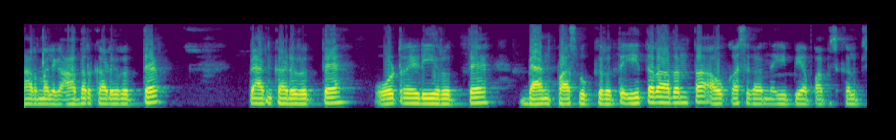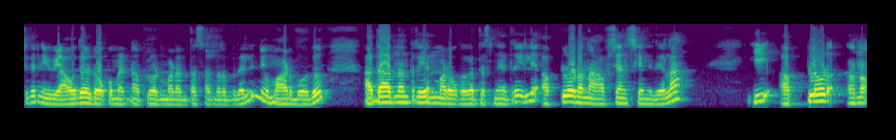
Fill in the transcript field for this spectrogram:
ನಾರ್ಮಲಿಗೆ ಆಧಾರ್ ಕಾರ್ಡ್ ಇರುತ್ತೆ. ಪ್ಯಾನ್ ಕಾರ್ಡ್ ಇರುತ್ತೆ, ವೋಟರ್ ಐ ಡಿ ಇರುತ್ತೆ, ಬ್ಯಾಂಕ್ ಪಾಸ್ಬುಕ್ ಇರುತ್ತೆ, ಈ ಥರ ಆದಂಥ ಅವಕಾಶಗಳನ್ನು ಇ ಪಿ ಎಫ್ ಆಫೀಸ್ ಕಲ್ಪಿಸಿದೆ. ನೀವು ಯಾವುದೇ ಡಾಕ್ಯುಮೆಂಟ್ನ ಅಪ್ಲೋಡ್ ಮಾಡೋಂಥ ಸಂದರ್ಭದಲ್ಲಿ ನೀವು ಮಾಡ್ಬೋದು. ಅದಾದ ನಂತರ ಏನು ಮಾಡಬೇಕಾಗುತ್ತೆ ಸ್ನೇಹಿತರೆ, ಇಲ್ಲಿ ಅಪ್ಲೋಡ್ ಅನ್ನೋ ಆಪ್ಷನ್ಸ್ ಏನಿದೆಯಲ್ಲ, ಈ ಅಪ್ಲೋಡ್ ಅನ್ನೋ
